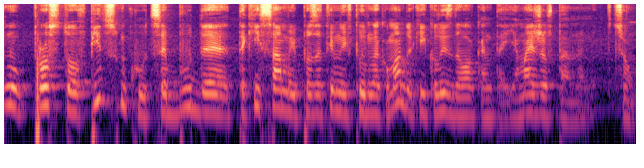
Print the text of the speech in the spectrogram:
ну, просто в підсумку це буде такий самий позитивний вплив на команду, який колись давав Канте. Я майже впевнений в цьому.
